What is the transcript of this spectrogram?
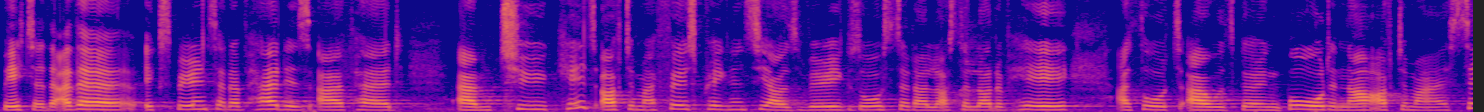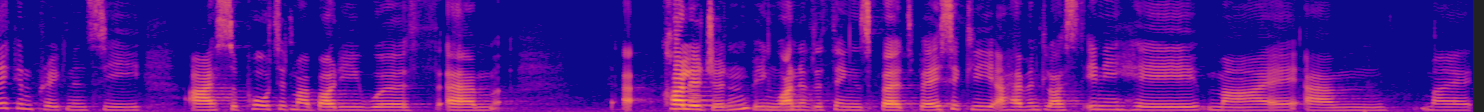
better. The other experience that I've had is I've had um, two kids. After my first pregnancy, I was very exhausted. I lost a lot of hair. I thought I was going bald. And now, after my second pregnancy, I supported my body with um, collagen, being one of the things. But basically, I haven't lost any hair. My, um, my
